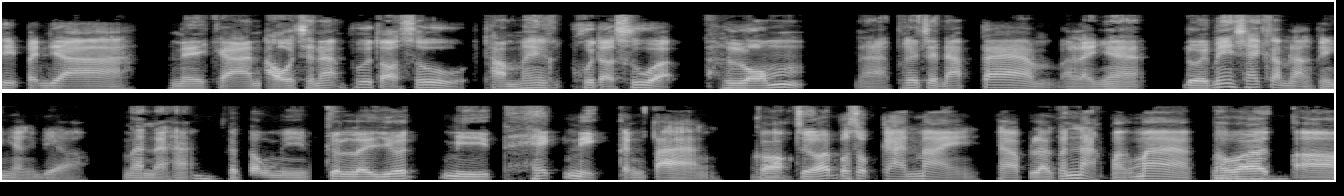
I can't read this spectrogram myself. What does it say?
ติปัญญาในการเอาชนะผู้ต่อสู้ทำให้ผู้ต่อสู้อะล้ม นะเพื่อจะนับแต้มอะไรเงี้ยโดยไม่ใช้กำลังเพียงอย่างเดียวนั่นนะฮะก็ต้องมีกลยุทธ์มีเทคนิคต่างๆ ก็ถือว่าประสบการณ์ใหม่ครับแล้วก็หนักมากๆ เพราะว่าเอา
